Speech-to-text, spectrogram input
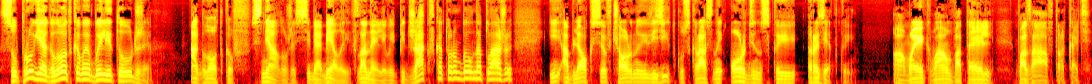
Супруги Оглотковы были тут же. Оглотков снял уже с себя белый фланелевый пиджак, в котором был на плаже, и облегся в черную визитку с красной орденской розеткой. — А мы к вам в отель позавтракать,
